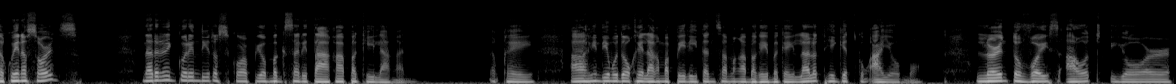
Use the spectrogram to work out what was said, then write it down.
The Queen of Swords, narinig ko rin dito, Scorpio, magsalita ka pag kailangan. Okay? Ah, hindi mo daw kailangan mapilitan sa mga bagay-bagay, lalo't higit kung ayaw mo. Learn to voice out your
